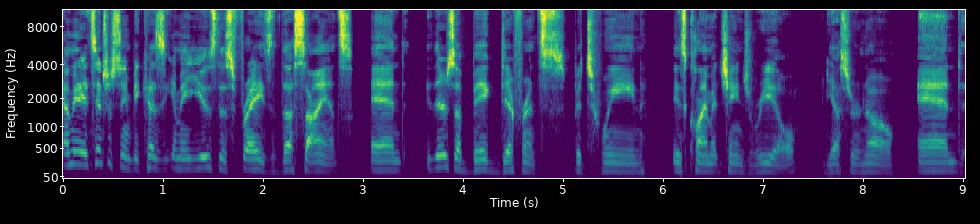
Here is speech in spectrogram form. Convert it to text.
I mean, it's interesting because, I mean, you use this phrase, the science, and there's a big difference between is climate change real, yes or no, and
